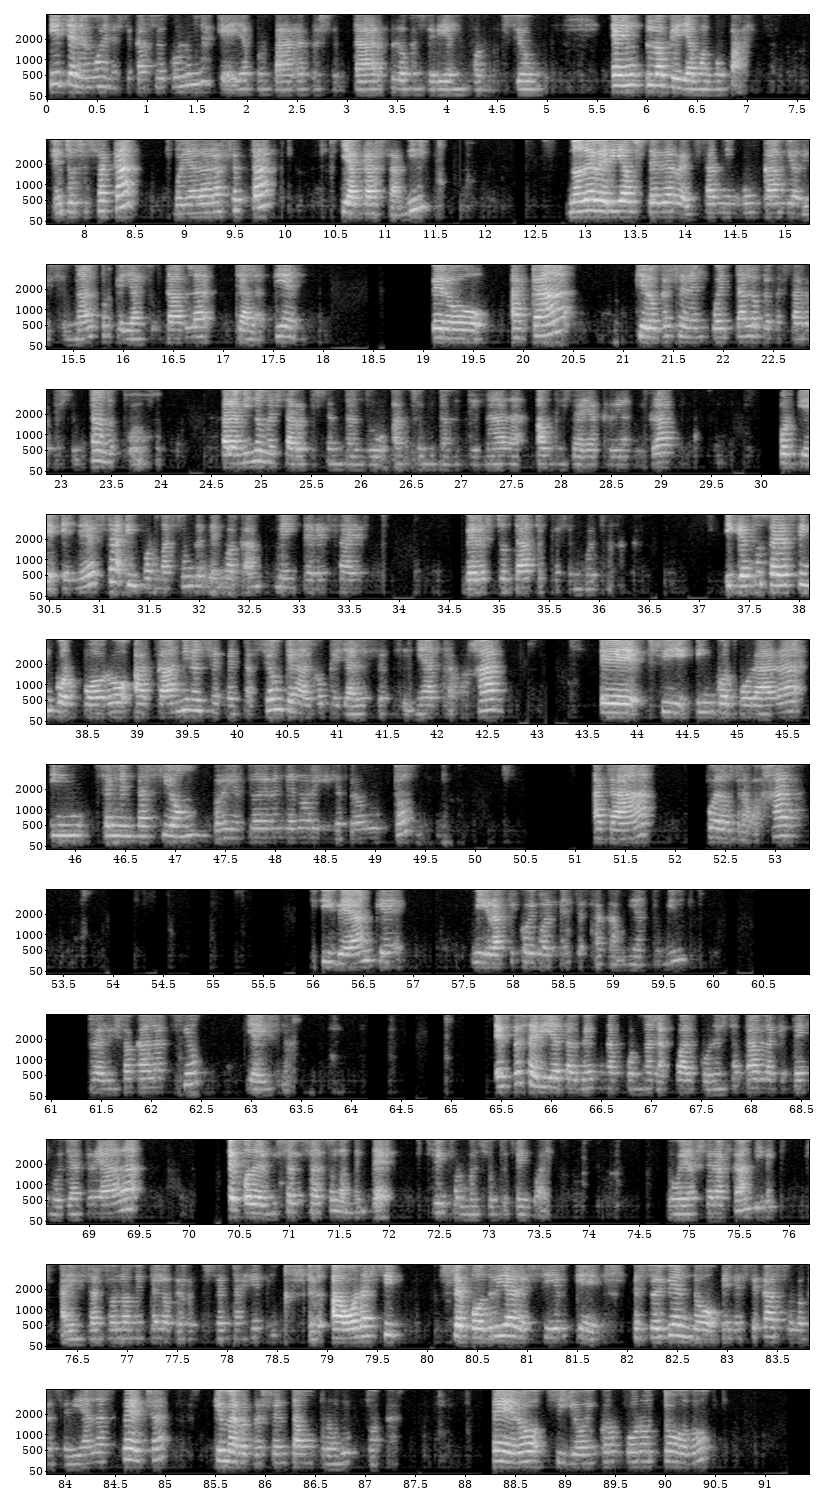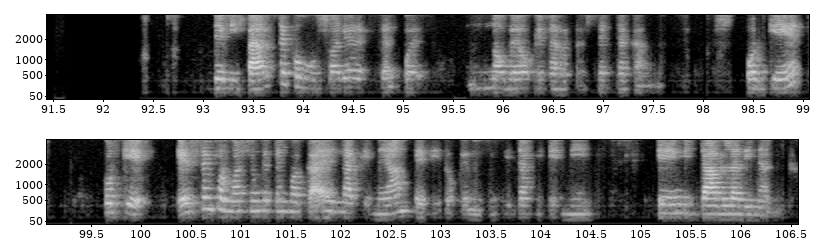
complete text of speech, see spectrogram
Y tenemos en este caso de columnas que ella pues, va a representar lo que sería la información en lo que llamamos barras. Entonces acá voy a dar a aceptar y acá está mi. No debería usted de realizar ningún cambio adicional porque ya su tabla ya la tiene. Pero acá quiero que se den cuenta lo que me está representando. para mí no me está representando absolutamente nada, aunque se haya creado el gráfico. Porque en esta información que tengo acá me interesa esto, ver estos datos que se encuentran acá. ¿Y qué sucede si incorporo acá, miren, segmentación, que es algo que ya les enseñé a trabajar? Eh, si incorporara en segmentación, por ejemplo, de vendedores y de productos, acá puedo trabajar. Y vean que mi gráfico igualmente está cambiando. Realizo acá la acción y ahí está. Esta sería tal vez una forma en la cual con esta tabla que tengo ya creada, de poder visualizar solamente la información que tengo ahí. Lo voy a hacer acá, miren. Ahí está solamente lo que representa gente. Ahora sí se podría decir que estoy viendo en este caso lo que serían las fechas que me representa un producto acá. Pero si yo incorporo todo de mi parte como usuaria de Excel, pues no veo que me represente acá. ¿Por qué? Porque esta información que tengo acá es la que me han pedido que necesitan en mi, en mi tabla dinámica.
